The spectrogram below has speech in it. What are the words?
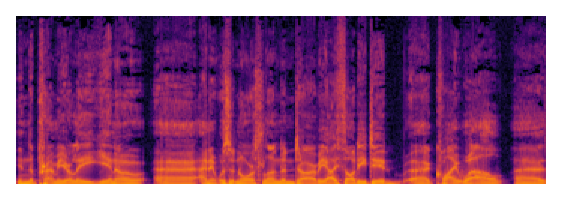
in the Premier League, you know, uh, and it was a North London derby. I thought he did uh, quite well. Uh,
